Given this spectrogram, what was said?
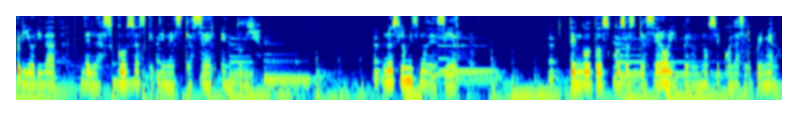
prioridad de las cosas que tienes que hacer en tu día. No es lo mismo decir, tengo dos cosas que hacer hoy, pero no sé cuál hacer primero.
